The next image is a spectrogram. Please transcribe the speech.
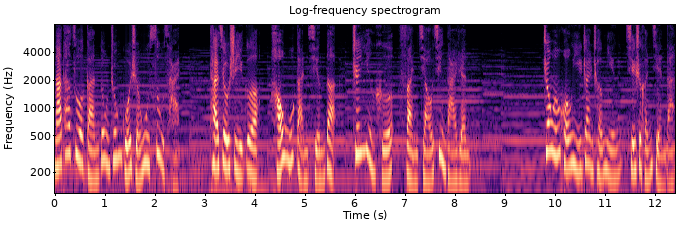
拿他做感动中国人物素材，他就是一个毫无感情的真硬核反矫情达人。张文宏一战成名其实很简单，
